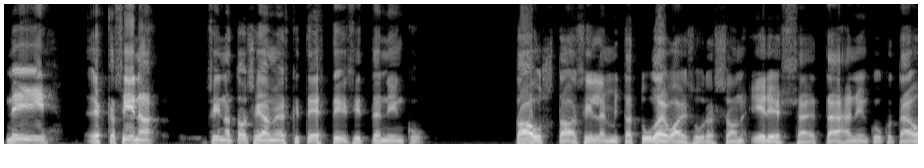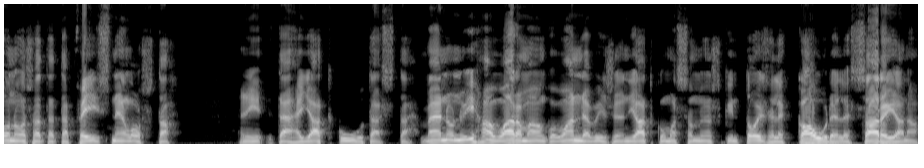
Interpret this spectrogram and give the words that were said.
Niin, ehkä siinä siinä tosiaan myöskin tehtiin sitten niin kuin taustaa sille, mitä tulevaisuudessa on edessä. Että tämähän, niin kuin, kun tämä on osa tätä Phase 4, niin tämähän jatkuu tästä. Mä en ole ihan varma, onko WandaVision jatkumassa myöskin toiselle kaudelle sarjana,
